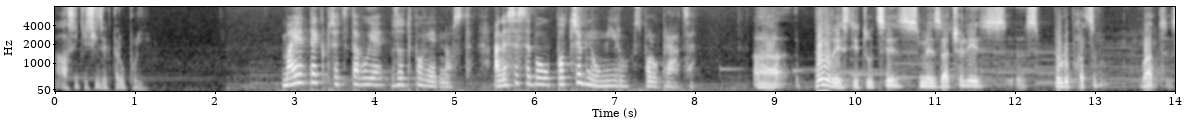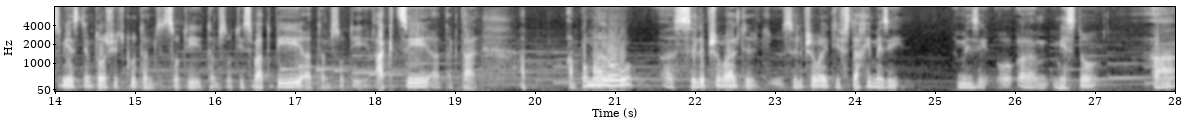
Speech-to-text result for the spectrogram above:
a asi 1000 hektarů polí. Majetek představuje zodpovědnost a nese sebou potřebnou míru spolupráce. A po restituci jsme začali spolupracovat s městem trošičku, tam jsou ty, tam jsou ty svatby a tam jsou ty akci a tak dále. A, a pomalu se lepšovaly, se lepšovaly ty vztahy mezi, mezi o, město a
